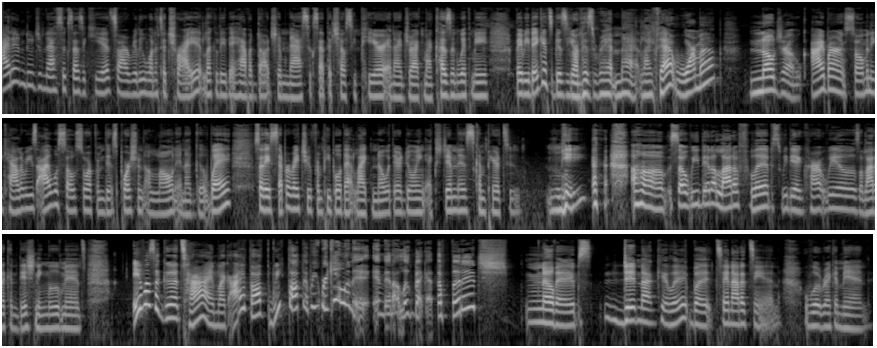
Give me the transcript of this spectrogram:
I didn't do gymnastics as a kid, so I really wanted to try it. Luckily, they have adult gymnastics at the Chelsea Pier, and I dragged my cousin with me. Baby, they gets busy on this red mat. Like that warm up, no joke. I burned so many calories. I was so sore from this portion alone in a good way. So they separate you from people that like know what they're doing, ex gymnasts, compared to me. um, so we did a lot of flips, we did cartwheels, a lot of conditioning movements. It was a good time. Like I thought we thought that we were killing it. And then I look back at the footage. No, babes. Did not kill it, but 10 out of 10 would recommend.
